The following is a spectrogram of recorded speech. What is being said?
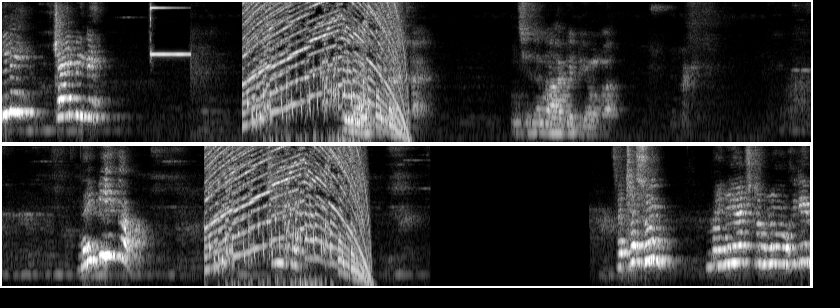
ले चाय पी ले। इसी से मैं आगे पीऊँगा नहीं पिएगा। अच्छा सुन मैंने आज तुम लोगों के लिए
